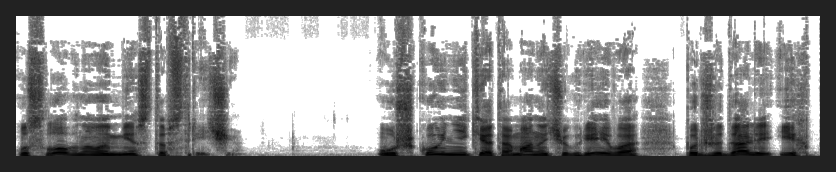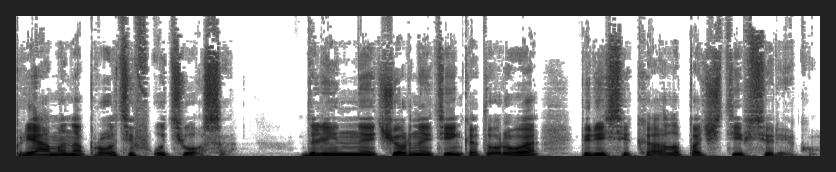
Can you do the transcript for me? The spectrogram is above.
условного места встречи. Ушкуйники атамана Чугреева поджидали их прямо напротив утеса, длинная черная тень которого пересекала почти всю реку.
